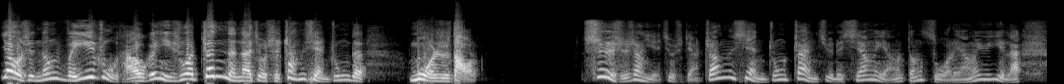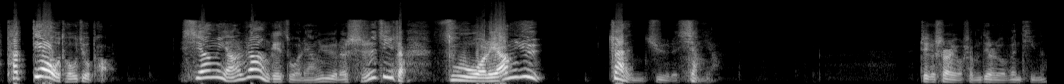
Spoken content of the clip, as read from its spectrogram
要是能围住他，我跟你说，真的那就是张献忠的末日到了。事实上也就是这样，张献忠占据了襄阳，等左良玉一来，他掉头就跑，襄阳让给左良玉了。实际上，左良玉占据了襄阳。这个事儿有什么地儿有问题呢？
